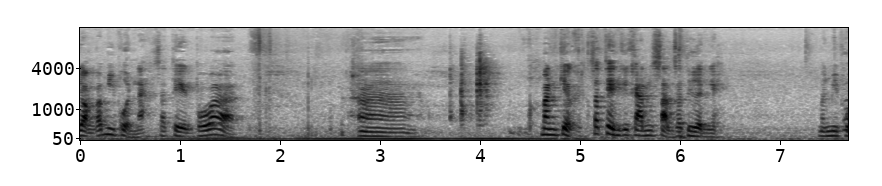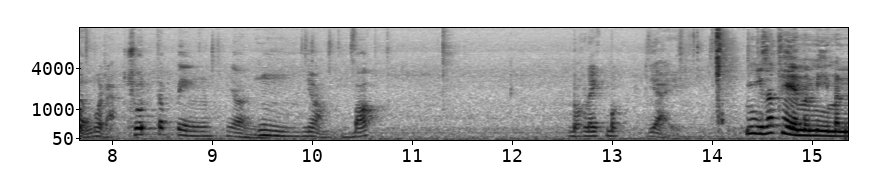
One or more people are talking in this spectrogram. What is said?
หย่องก็มีผลนะสเตนเพราะว่าอ่า มันเกี่ยวกับสเตนคือการสั่นสะเทือนไง มันมีผลหมดอะ ชุดสปริงหย่อนอืมหย่องบล็อกบล็อกเล็กบล็อกใหญ่ๆมีซัดเทนมันมีมัน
